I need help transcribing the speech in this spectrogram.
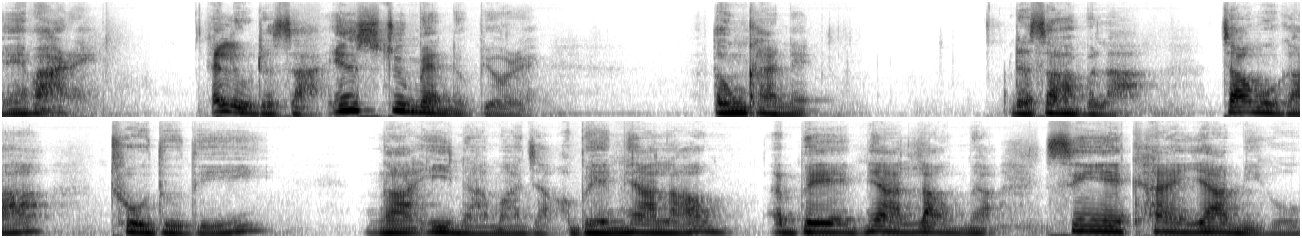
နည်းပါတယ် အဲ့လိုတစား instrument လို့ပြောတယ်အသုံးခံတဲ့တစားပလားအကြောင်းမူကားထိုသူသည်ငါဤနာမကြောင့်အဘယ်မျှလောက်အဘယ်မျှလောက်မျှစင်ရခံရမည်ကို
